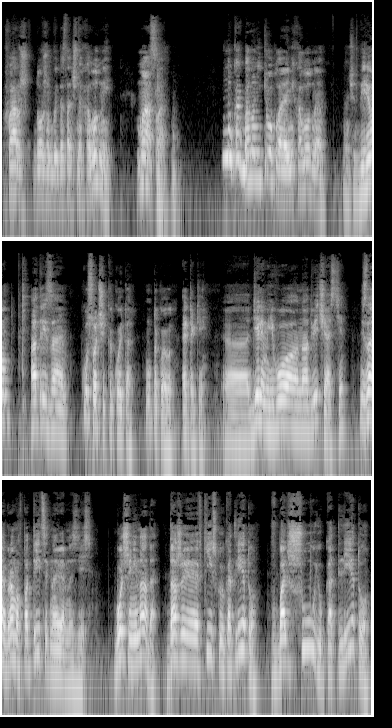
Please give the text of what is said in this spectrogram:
фарш должен быть достаточно холодный. Масло ну, как бы оно не теплое, не холодное. Значит, берем, отрезаем кусочек какой-то. Ну, такой вот, этакий. Э, делим его на две части. Не знаю, граммов по 30, наверное, здесь. Больше не надо. Даже в киевскую котлету, в большую котлету,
